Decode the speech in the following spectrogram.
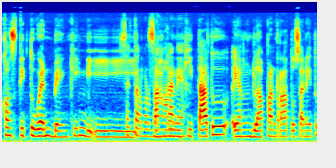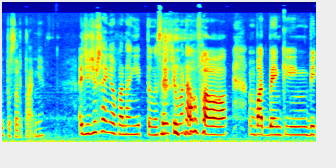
konstituen banking di Sektor perbankan saham ya? kita tuh yang 800-an itu pesertanya. Eh, jujur saya nggak pernah ngitung. Saya cuma hafal empat banking big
